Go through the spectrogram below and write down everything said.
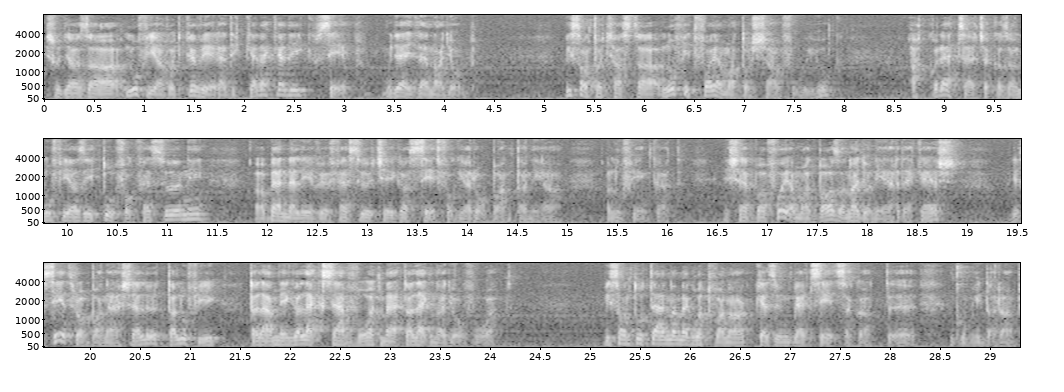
És ugye az a lufi, ahogy kövéredik, kerekedik, szép, ugye egyre nagyobb. Viszont, hogyha azt a lufit folyamatosan fújjuk, akkor egyszer csak az a lufi az így túl fog feszülni, a benne lévő feszültség az szét fogja robbantani a, a lufinkat. És ebbe a folyamatban az a nagyon érdekes, hogy a szétrobbanás előtt a lufi talán még a legszebb volt, mert a legnagyobb volt. Viszont utána meg ott van a kezünkben egy szétszakadt gumidarab.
